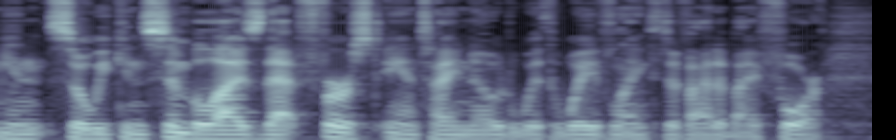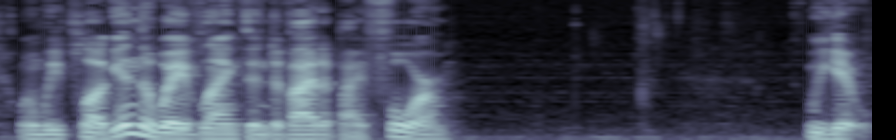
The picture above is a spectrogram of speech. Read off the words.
And so we can symbolize that first antinode with wavelength divided by 4. When we plug in the wavelength and divide it by 4, we get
